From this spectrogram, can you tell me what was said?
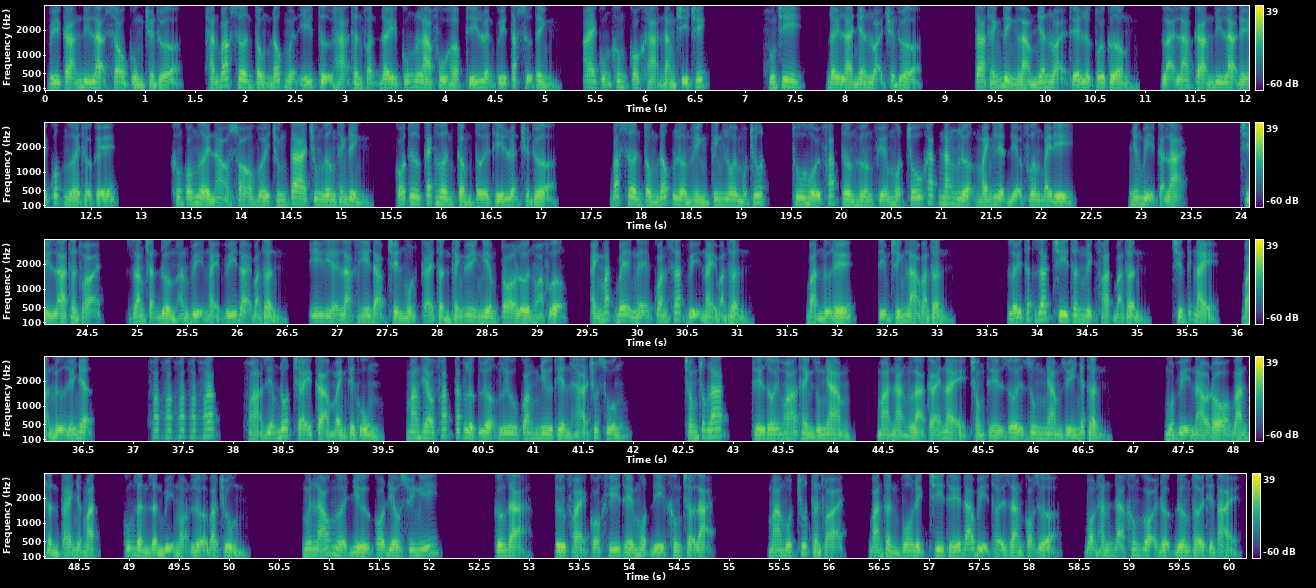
Vì cán đi là sau cùng truyền thừa, hắn bắc sơn tổng đốc nguyện ý tự hạ thân phận đây cũng là phù hợp thí luyện quy tắc sự tình, ai cũng không có khả năng chỉ trích. Huống chi, đây là nhân loại truyền thừa. Ta thánh đình làm nhân loại thế lực tối cường, lại là cán đi lạ đế quốc người thừa kế. Không có người nào so với chúng ta trung ương thánh đình, có tư cách hơn cầm tới thí luyện truyền thừa. Bắc sơn tổng đốc lường hình kinh lôi một chút, thu hồi pháp tướng hướng phía một chỗ khác năng lượng mãnh liệt địa phương bay đi. Nhưng bị cản lại chỉ là thần thoại, dám chặn đường hắn vị này vĩ đại bán thần, y lìa lạc hy đạp trên một cái thần thánh uy nghiêm to lớn hỏa phượng, ánh mắt bệ nghệ quan sát vị này bán thần. Bản nữ đế, tìm chính là bán thần. Lấy thất giác chi thân nghịch phạt bán thần, chiến tích này, bản nữ đế nhận. Hoác hoác hoác hoác hoác hỏa diễm đốt cháy cả mảnh thiên cung, mang theo pháp tắc lực lượng lưu quang như thiên hà chút xuống. Trong chốc lát, thế giới hóa thành dung nham, mà nàng là cái này trong thế giới dung nham duy nhất thần. Một vị nào đó bán thần tái nhập mặt, cũng dần dần bị ngọn lửa bao trùm. Nguyên lão người như có điều suy nghĩ. Cương giả từ phải có khí thế một đi không trở lại. Mà một chút thần thoại, bán thần vô địch chi thế đã bị thời gian cọ rửa, bọn hắn đã không gọi được đương thời thiên tài.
